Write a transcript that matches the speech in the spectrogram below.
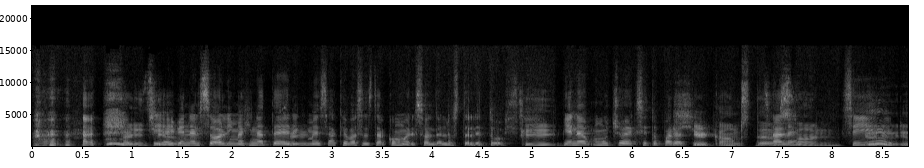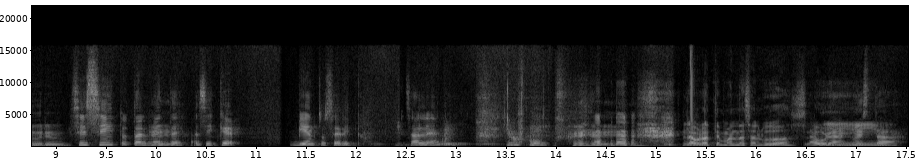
¿no? Está bien sí, ahí viene el sol. Imagínate, Eric Mesa, que vas a estar como el sol de los Teletubbies. Sí. Viene mucho éxito para ti. Here comes the sun. Sí, sí, sí, totalmente. Así que, vientos, Eric. ¿Sale? Laura te manda saludos. Laura no está.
